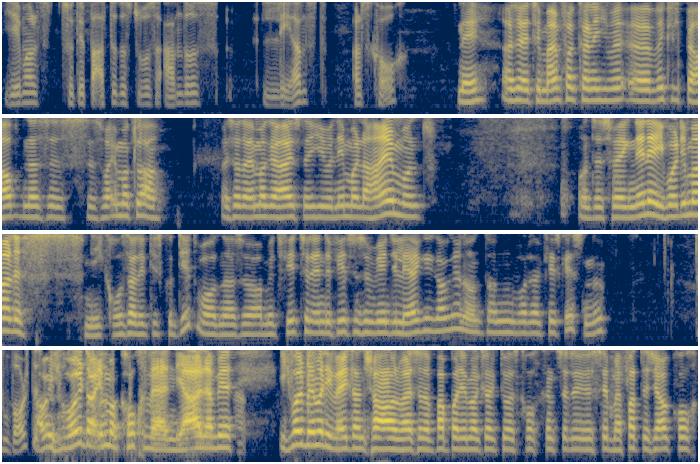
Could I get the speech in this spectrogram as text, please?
jemals zur Debatte, dass du was anderes lernst als Koch? Nee, also jetzt in meinem Fall kann ich äh, wirklich behaupten, dass es, es war immer klar. Es hat ja immer geheißen, ich übernehme mal daheim und, und deswegen, nee, nee, ich wollte immer, das ist nie großartig diskutiert worden. Also mit 14, Ende 14 sind wir in die Lehre gegangen und dann wurde der Käse gegessen. Ne? Du wolltest Aber ich wollte da immer Koch werden, ja. mir, ja. Ich wollte mir immer die Welt anschauen, weißt du, der Papa hat immer gesagt, du als Koch kannst du das, mein Vater ist ja auch Koch.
